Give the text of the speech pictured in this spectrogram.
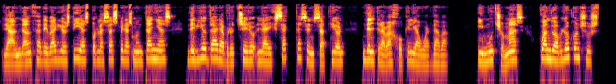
La andanza de varios días por las ásperas montañas debió dar a Brochero la exacta sensación del trabajo que le aguardaba, y mucho más cuando habló con sus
